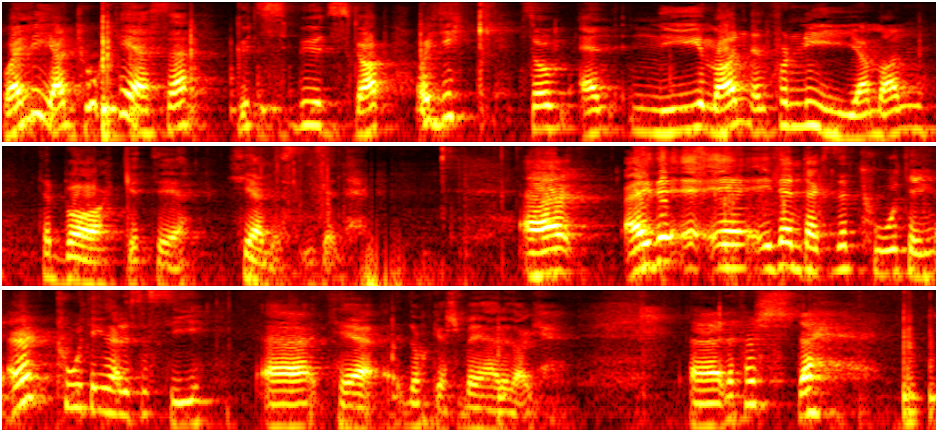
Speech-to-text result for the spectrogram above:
Og Elian tok til seg Guds budskap og gikk som en ny mann, en fornya mann, tilbake til tjenesten sin. Uh, i, det, uh, I denne teksten er det to ting Jeg har to ting jeg har lyst til å si uh, til dere som er her i dag. det første jeg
